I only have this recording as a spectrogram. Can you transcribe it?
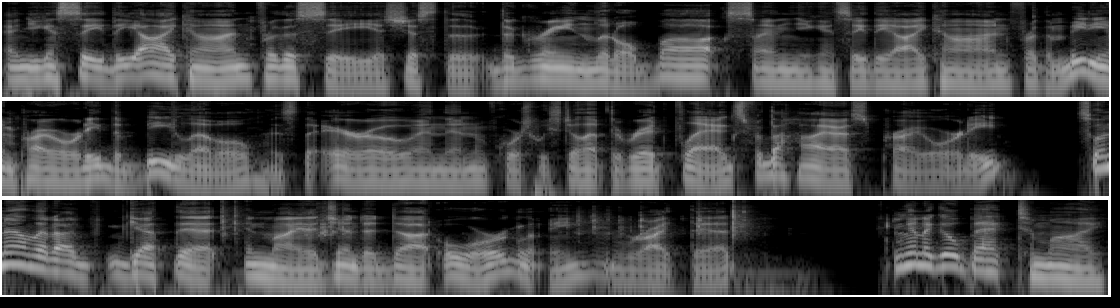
And you can see the icon for the C is just the, the green little box. And you can see the icon for the medium priority, the B level is the arrow. And then of course we still have the red flags for the highest priority. So now that I've got that in my agenda.org, let me write that I'm going to go back to my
